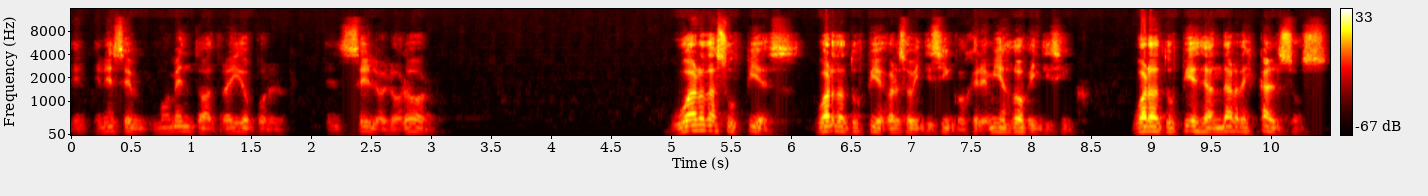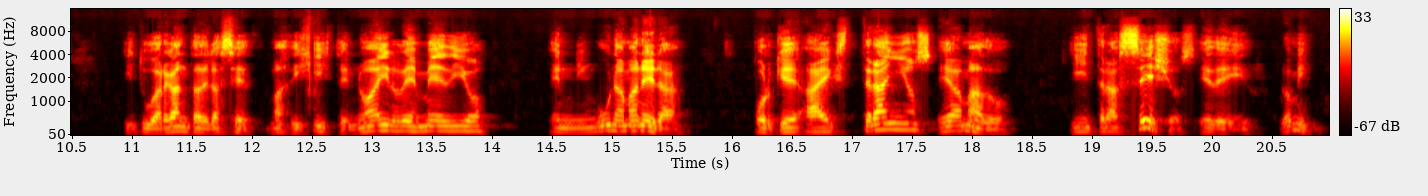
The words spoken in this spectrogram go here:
en ese momento atraído por el celo, el olor. Guarda sus pies, guarda tus pies, verso 25, Jeremías 2, 25. Guarda tus pies de andar descalzos y tu garganta de la sed. Mas dijiste, no hay remedio en ninguna manera porque a extraños he amado y tras ellos he de ir. Lo mismo.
